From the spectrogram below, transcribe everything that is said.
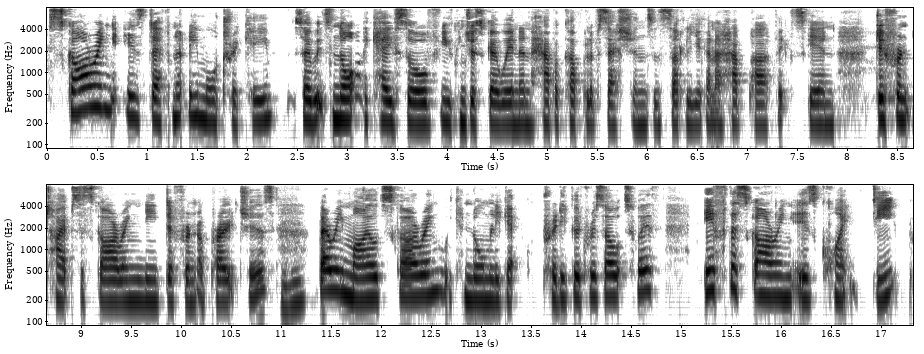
Scarring is definitely more tricky. So it's not a case of you can just go in and have a couple of sessions and suddenly you're going to have perfect skin. Different types of scarring need different approaches. Mm-hmm. Very mild scarring, we can normally get pretty good results with. If the scarring is quite deep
